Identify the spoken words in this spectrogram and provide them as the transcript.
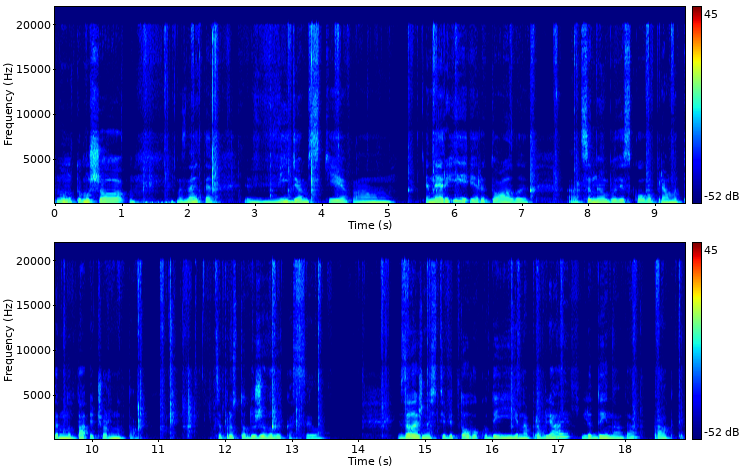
Ну, тому що, знаєте, відьомські ем, енергії і ритуали е, це не обов'язково прямо темнота і чорнота. Це просто дуже велика сила. В залежності від того, куди її направляє людина, да, практик,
